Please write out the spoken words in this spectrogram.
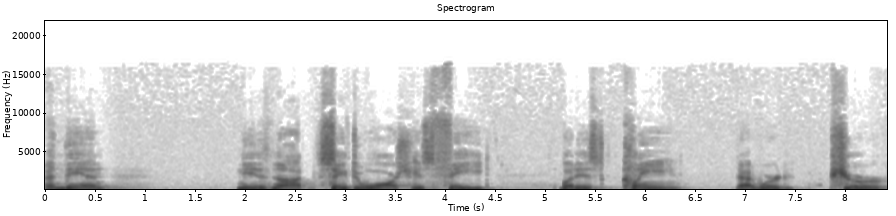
And then, needeth not save to wash his feet, but is clean. That word pure,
